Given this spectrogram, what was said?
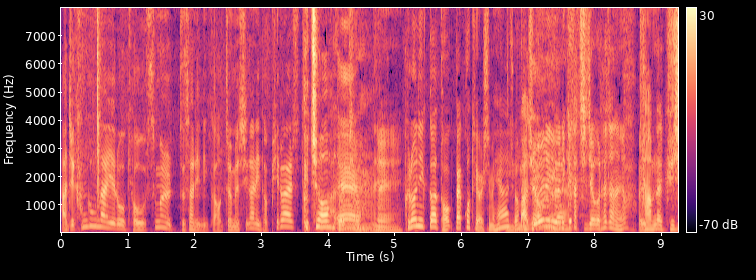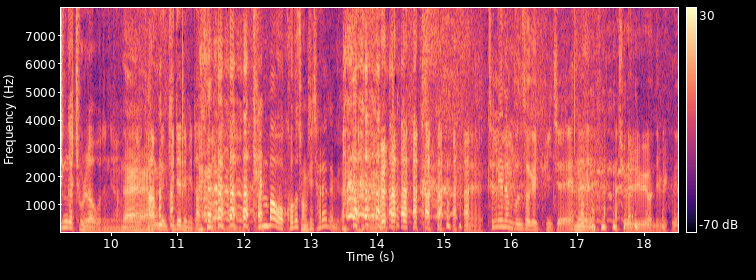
아직 한국 나이로 겨우 22살이니까 어쩌면 시간이 더 필요할 수도 그쵸. 있다. 예. 네. 네. 그러니까 더 백코트 열심히 해야죠. 맞아요. 조현일 네. 의원님께 딱 지적을 하잖아요. 다음날 귀신같이 올라오거든요. 네. 네, 다음 경기 기대됩니다. 캔바 워커도 정신 차려야 됩니다. 네. 네, 틀리는 분석의 귀재 네. 조현일 위원님이고요.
